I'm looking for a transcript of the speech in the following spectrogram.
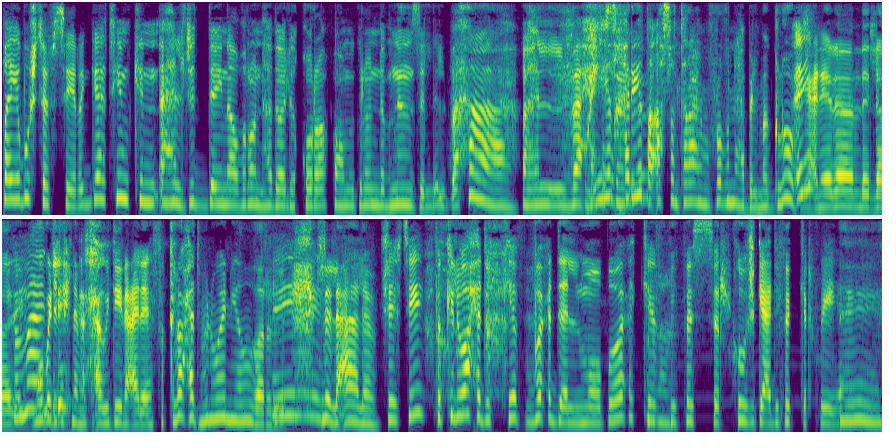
طيب وش تفسيرك؟ قالت يمكن أهل جدة يناظرون هذول قرى فهم يقولون بننزل للبحر أهل البحر وهي الخريطة أصلا ترى المفروض إنها بالمقلوب إيه؟ يعني لو مو باللي إحنا متعودين عليه. فكل واحد من وين ينظر إيه؟ للعالم. شفتي؟ فكل واحد كيف بعد الموضوع كيف آه. بيفسر هو إيش قاعد يفكر فيه. إيه.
